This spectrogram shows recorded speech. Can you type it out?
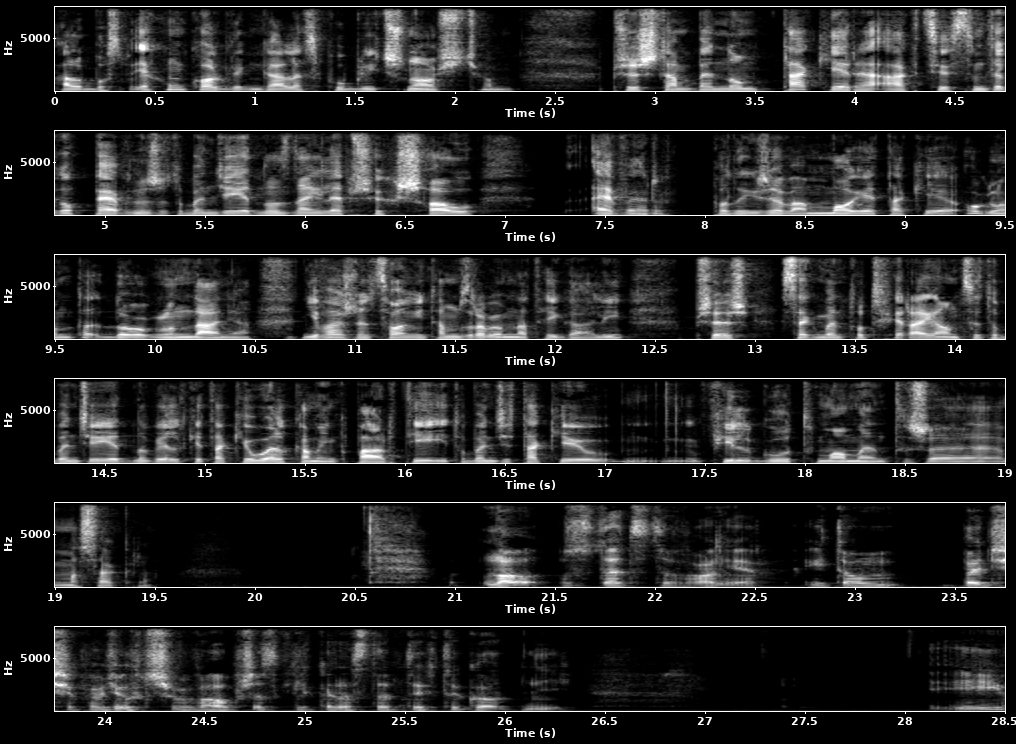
albo jakąkolwiek galę z publicznością. Przecież tam będą takie reakcje, jestem tego pewny, że to będzie jedno z najlepszych show ever. Podejrzewam moje takie ogląda- do oglądania. Nieważne co oni tam zrobią na tej gali, przecież segment otwierający to będzie jedno wielkie takie welcoming party i to będzie taki mm, feel good moment, że masakra. No, zdecydowanie. I to będzie się pewnie utrzymywało przez kilka następnych tygodni. I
